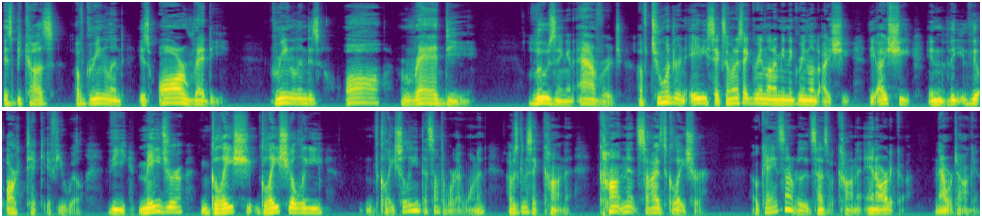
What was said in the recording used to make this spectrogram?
is because of Greenland is already, Greenland is already losing an average of 286. And when I say Greenland, I mean the Greenland ice sheet, the ice sheet in the, the Arctic, if you will, the major glaci- glacially, glacially? That's not the word I wanted. I was going to say continent. Continent sized glacier Okay, it's not really the size of a continent. Antarctica. Now we're talking.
